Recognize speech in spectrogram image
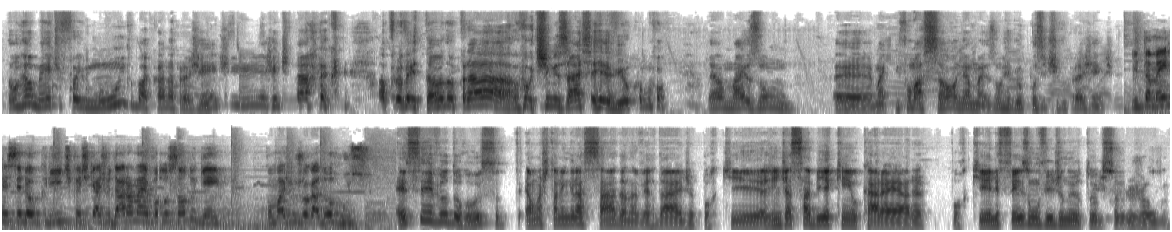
Então, realmente foi muito bacana para gente e a gente está aproveitando para otimizar esse review como né, mais um é, mais informação, né, mais um review positivo para a gente. E também recebeu críticas que ajudaram na evolução do game, como a de um jogador russo. Esse review do russo é uma história engraçada, na verdade, porque a gente já sabia quem o cara era, porque ele fez um vídeo no YouTube sobre o jogo.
